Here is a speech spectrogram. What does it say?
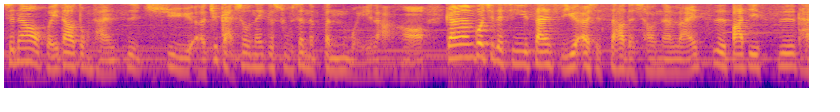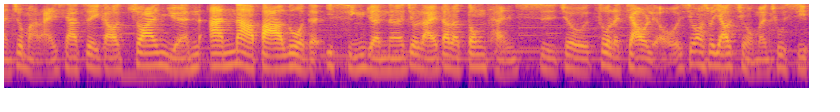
真的要回到东禅寺去，呃，去感受那个殊胜的氛围啦，哈、哦。刚刚过去的星期三，十一月二十四号的时候呢，来自巴基斯坦驻马来西亚最高专员安娜巴洛的一行人呢，就来到了东禅寺，就做了交流。我希望说邀请我们出席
